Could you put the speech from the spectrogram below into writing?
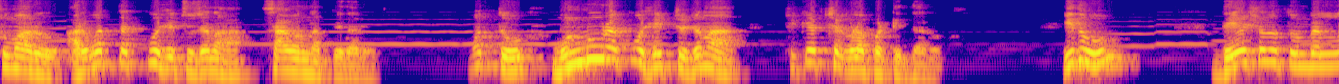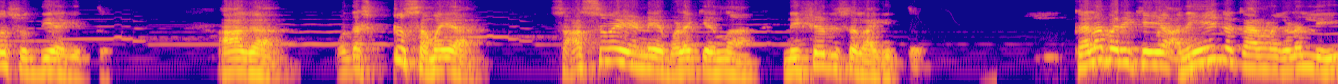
ಸುಮಾರು ಅರವತ್ತಕ್ಕೂ ಹೆಚ್ಚು ಜನ ಸಾವನ್ನಪ್ಪಿದರು ಮತ್ತು ಮುನ್ನೂರಕ್ಕೂ ಹೆಚ್ಚು ಜನ ಚಿಕಿತ್ಸೆಗೊಳಪಟ್ಟಿದ್ದರು. ಇದು ದೇಶದ ತುಂಬೆಲ್ಲ ಸುದ್ದಿಯಾಗಿತ್ತು. ಆಗ ಒಂದಷ್ಟು ಸಮಯ ಸಾಸಿವೆ ಎಣ್ಣೆಯ ಬಳಕೆಯನ್ನ ನಿಷೇಧಿಸಲಾಗಿತ್ತು. ಕಲಬರಿಕೆಯ ಅನೇಕ ಕಾರಣಗಳಲ್ಲಿ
